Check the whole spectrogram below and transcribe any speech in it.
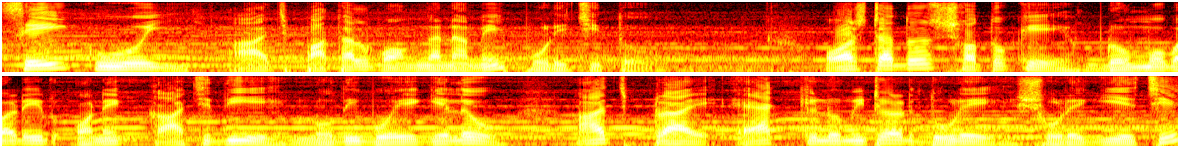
সেই কুয়োই আজ পাতাল গঙ্গা নামে পরিচিত। অষ্টাদশ শতকে ব্রহ্মবাড়ির অনেক কাছ দিয়ে নদী বয়ে গেলেও আজ প্রায় এক কিলোমিটার দূরে সরে গিয়েছে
